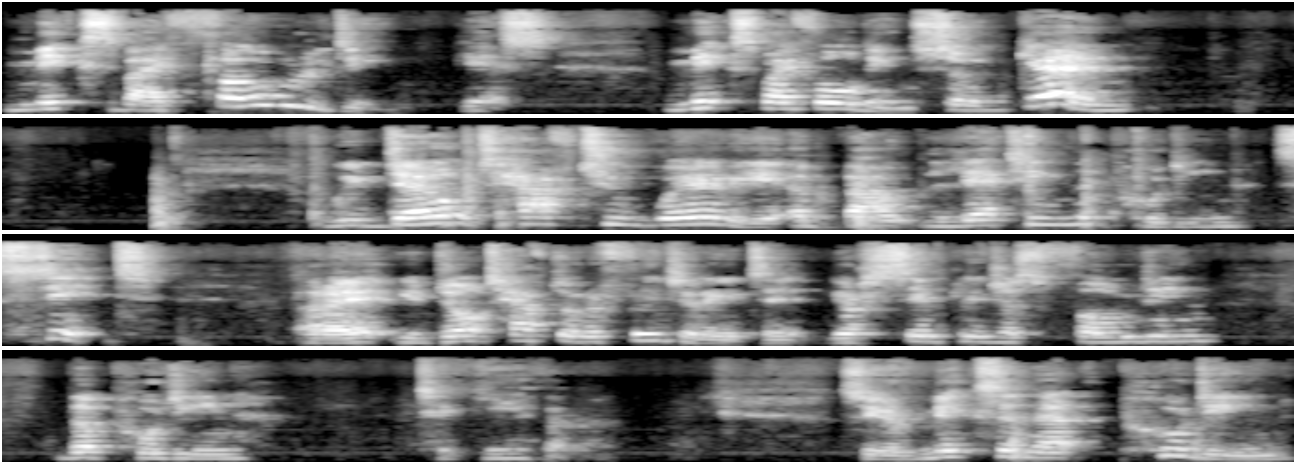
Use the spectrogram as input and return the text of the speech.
mix by folding. Yes, mix by folding. So, again, we don't have to worry about letting the pudding sit. All right, you don't have to refrigerate it. You're simply just folding the pudding together. So you're mixing that pudding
